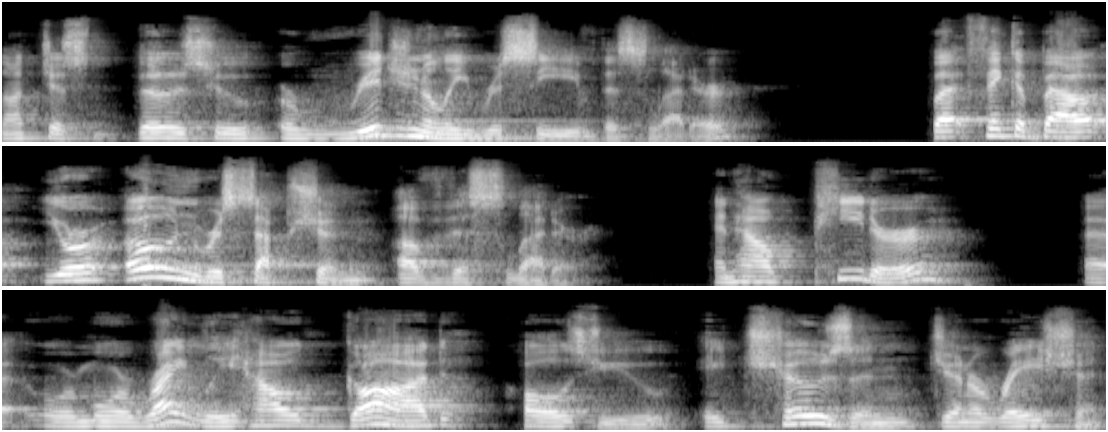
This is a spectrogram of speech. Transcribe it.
not just those who originally received this letter, but think about your own reception of this letter and how Peter, uh, or more rightly, how God calls you a chosen generation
